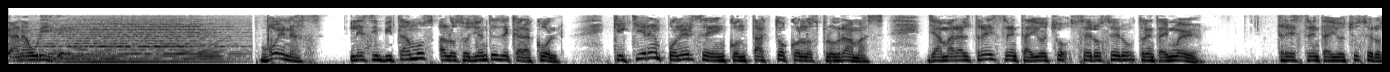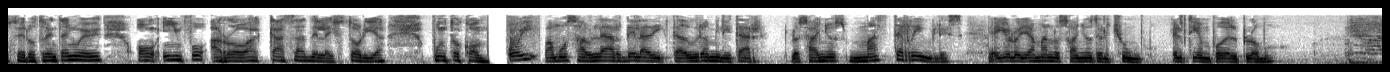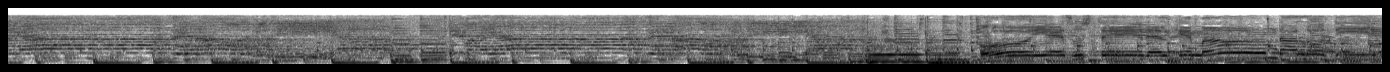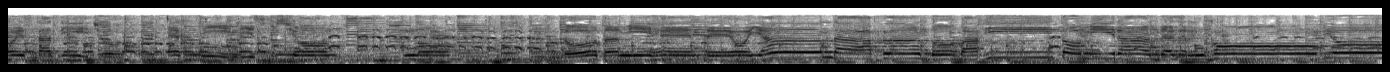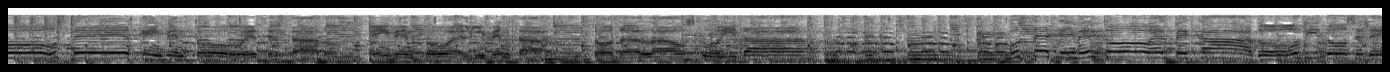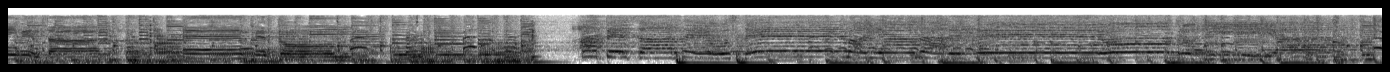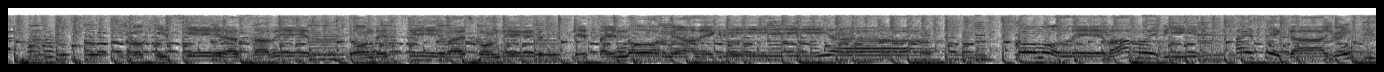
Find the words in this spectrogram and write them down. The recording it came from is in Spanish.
Diana Uribe. Buenas. Les invitamos a los oyentes de Caracol que quieran ponerse en contacto con los programas, llamar al 338-0039. 338-0039 o info arroba casa de la historia punto com. Hoy vamos a hablar de la dictadura militar, los años más terribles. Ellos lo llaman los años del chumbo, el tiempo del plomo. Dicho, es sin discusión. No, toda mi gente hoy anda hablando bajito, mirando el rincón. Vio usted que inventó ese estado, que inventó el inventar toda la oscuridad. Usted que inventó el pecado, olvidóse de inventar pesar de usted, mañana de ser otro día. Yo quisiera saber dónde se va a esconder esta enorme alegría. ¿Cómo le va a prohibir a ese gallo insistir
